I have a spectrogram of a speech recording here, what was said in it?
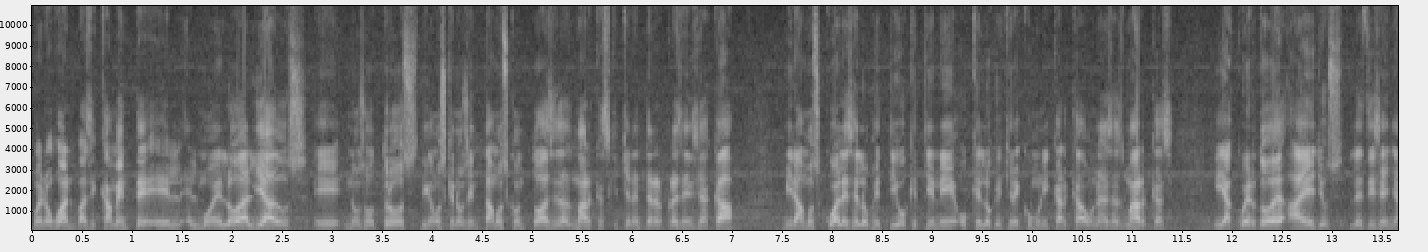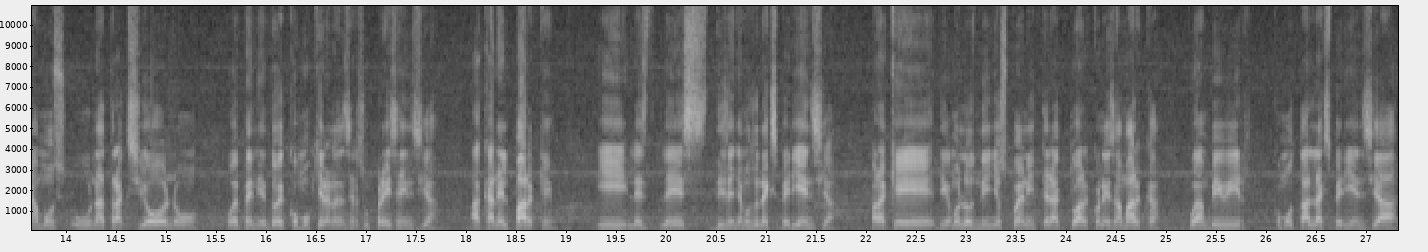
Bueno, Juan, básicamente el, modelo de aliados, eh, nosotros digamos que nos sentamos con todas esas marcas que quieren tener presencia acá, miramos cuál es el objetivo que tiene o qué es lo que quiere comunicar cada una de esas marcas y de acuerdo a ellos les diseñamos una atracción o, dependiendo de cómo quieran hacer su presencia acá en el parque y les, diseñamos una experiencia para que digamos, los niños puedan interactuar con esa marca, puedan vivir como tal la experiencia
